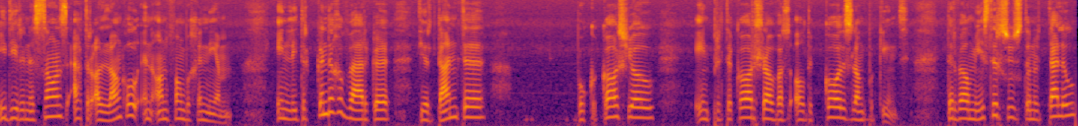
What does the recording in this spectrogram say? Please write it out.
het die renaissance echter al langkel in aanvang begin neem en letterkundige werke dier Dante, Boccaccio en Pretekarsra was al dekades lang bekend, terwyl meester soos Donatello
